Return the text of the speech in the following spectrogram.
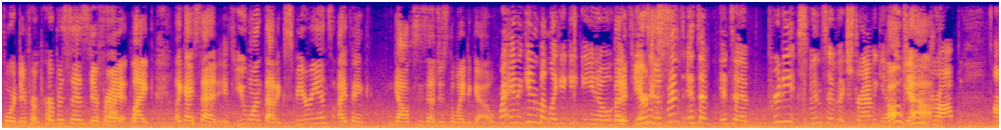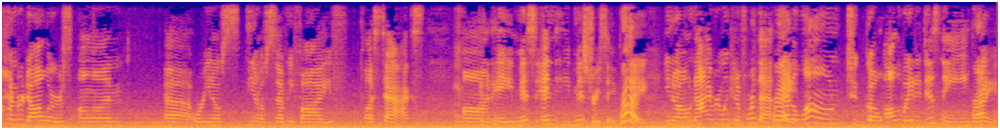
for different purposes different Right. like like I said if you want that experience I think Galaxy's Edge is the way to go Right, and again, but like you know, But if you're just- expense, it's a it's a pretty expensive extravagance Oh, to yeah. drop a hundred dollars on, uh, or you know, you know, seventy five plus tax on a miss and mystery saber. Right. You know, not everyone can afford that. Right. Let alone to go all the way to Disney. right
